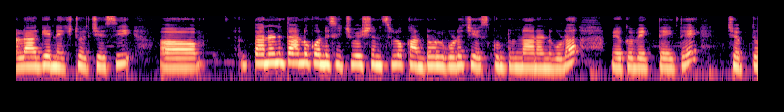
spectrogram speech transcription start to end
అలాగే నెక్స్ట్ వచ్చేసి తనని తాను కొన్ని సిచ్యువేషన్స్లో కంట్రోల్ కూడా చేసుకుంటున్నానని కూడా మీ యొక్క వ్యక్తి అయితే చెప్తూ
